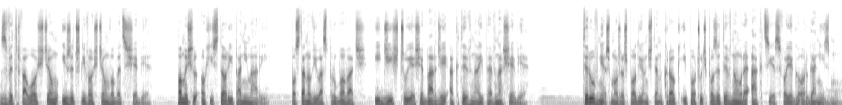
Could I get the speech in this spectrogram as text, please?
z wytrwałością i życzliwością wobec siebie. Pomyśl o historii pani Marii. Postanowiła spróbować i dziś czuje się bardziej aktywna i pewna siebie. Ty również możesz podjąć ten krok i poczuć pozytywną reakcję swojego organizmu.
